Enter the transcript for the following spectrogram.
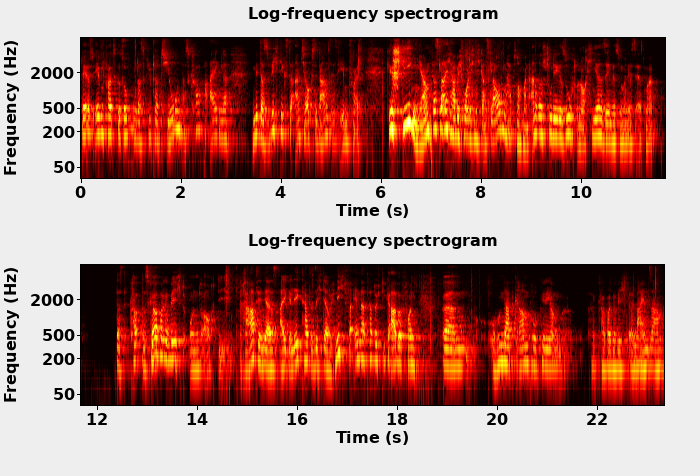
der ist ebenfalls gesunken. Das Glutathion, das körpereigene, mit das wichtigste Antioxidant, ist ebenfalls gestiegen. Ja? Das gleiche habe ich, wollte ich nicht ganz glauben, habe es noch mal in einer anderen Studie gesucht und auch hier sehen wir zumindest erstmal dass das Körpergewicht und auch die Rate, in der das Ei gelegt hatte, sich dadurch nicht verändert hat durch die Gabe von ähm, 100 Gramm pro Kilogramm äh, Körpergewicht äh, Leinsamen.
